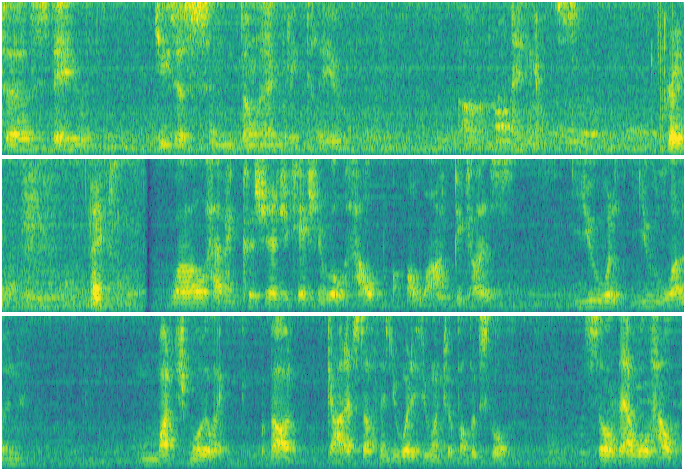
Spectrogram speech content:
to stay with Jesus and don't let anybody tell you um, anything else. Great. Thanks. Well, having Christian education will help a lot because you would you learn much more like about God and stuff than you would if you went to a public school. So that will help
